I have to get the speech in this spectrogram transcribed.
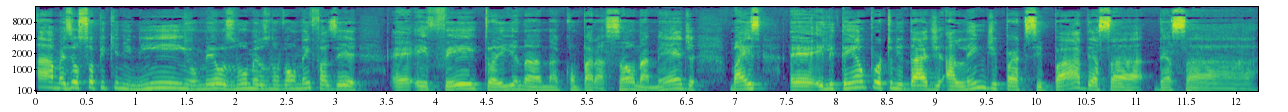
ah, mas eu sou pequenininho, meus números não vão nem fazer é, efeito aí na, na, comparação, na média, mas é, ele tem a oportunidade, além de participar dessa, dessa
